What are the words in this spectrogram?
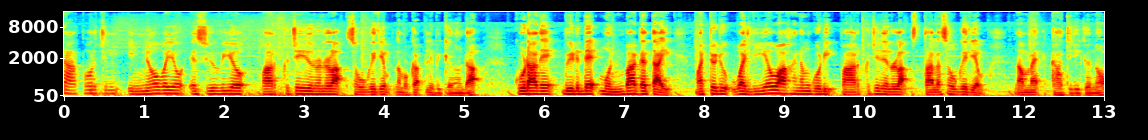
കാർ പോർച്ചിൽ ഇന്നോവയോ എസ് യു വിയോ പാർക്ക് ചെയ്യുന്നതിനുള്ള സൗകര്യം നമുക്ക് ലഭിക്കുന്നുണ്ട്. കൂടാതെ വീടിന്റെ മുൻഭാഗത്തായി മറ്റൊരു വലിയ വാഹനം കൂടി പാർക്ക് ചെയ്യുന്നതിനുള്ള സ്ഥല സൗകര്യം നമ്മെ കാത്തിരിക്കുന്നു.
